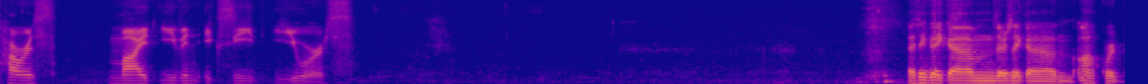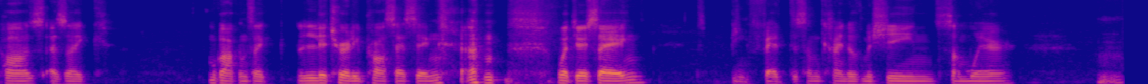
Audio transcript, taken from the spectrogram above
powers might even exceed yours. I think like um there's like an awkward pause as like McLaughlin's like literally processing um, what you're saying. It's being fed to some kind of machine somewhere. Hmm.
